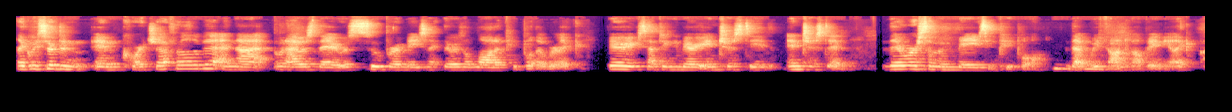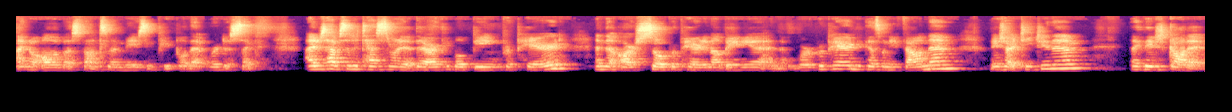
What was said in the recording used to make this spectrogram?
like we served in in Korcha for a little bit, and that when I was there, it was super amazing. Like there was a lot of people that were like very accepting and very interested. Interested. There were some amazing people that we mm. found in Albania. Like I know all of us found some amazing people that were just like. I just have such a testimony that there are people being prepared and that are so prepared in Albania and that were prepared because when you found them, when you started teaching them, like they just got it.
